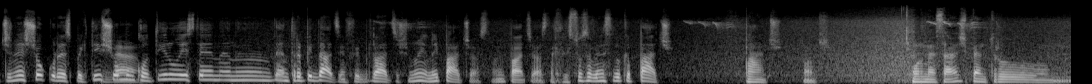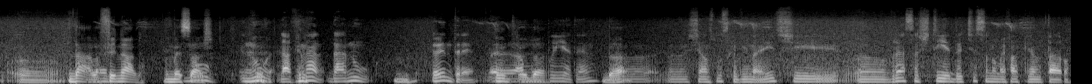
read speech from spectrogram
generezi șocul respectiv și Da. omul în continuu este în, în, în, în trepidație, în fibrilație și nu e, nu-i pace asta, nu-i pace asta. Hristos a venit să ducă pace. Pace, pace. Un mesaj pentru... Uh, Da, la final, un mesaj. Nu, nu, la final, dar nu. Între. Uh, Între, am da. un prieten Da. uh, uh, și am spus că vin aici și uh, vrea să știe de ce să nu mai fac el tarot.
